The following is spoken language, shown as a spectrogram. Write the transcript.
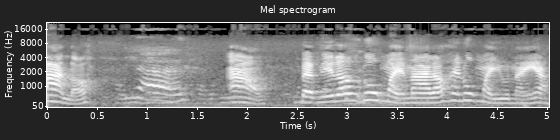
บ้านเหรออ้าว แบบนี้แล้วลูกใหม่มาแล้วให้ลูกใหม่อยู่ไหนอะ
